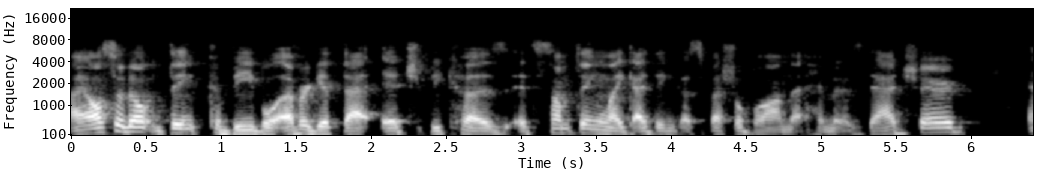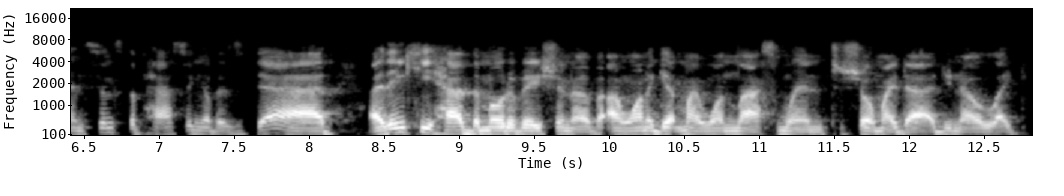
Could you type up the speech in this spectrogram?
I also don't think Khabib will ever get that itch because it's something like I think a special bond that him and his dad shared. And since the passing of his dad, I think he had the motivation of I want to get my one last win to show my dad, you know, like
